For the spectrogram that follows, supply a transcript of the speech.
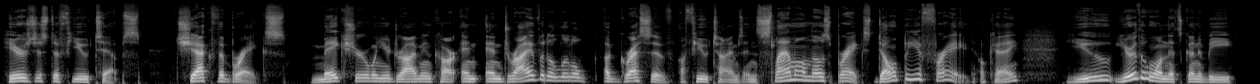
Here's just a few tips. Check the brakes make sure when you're driving the car and, and drive it a little aggressive a few times and slam on those brakes. Don't be afraid, okay? You you're the one that's going to be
